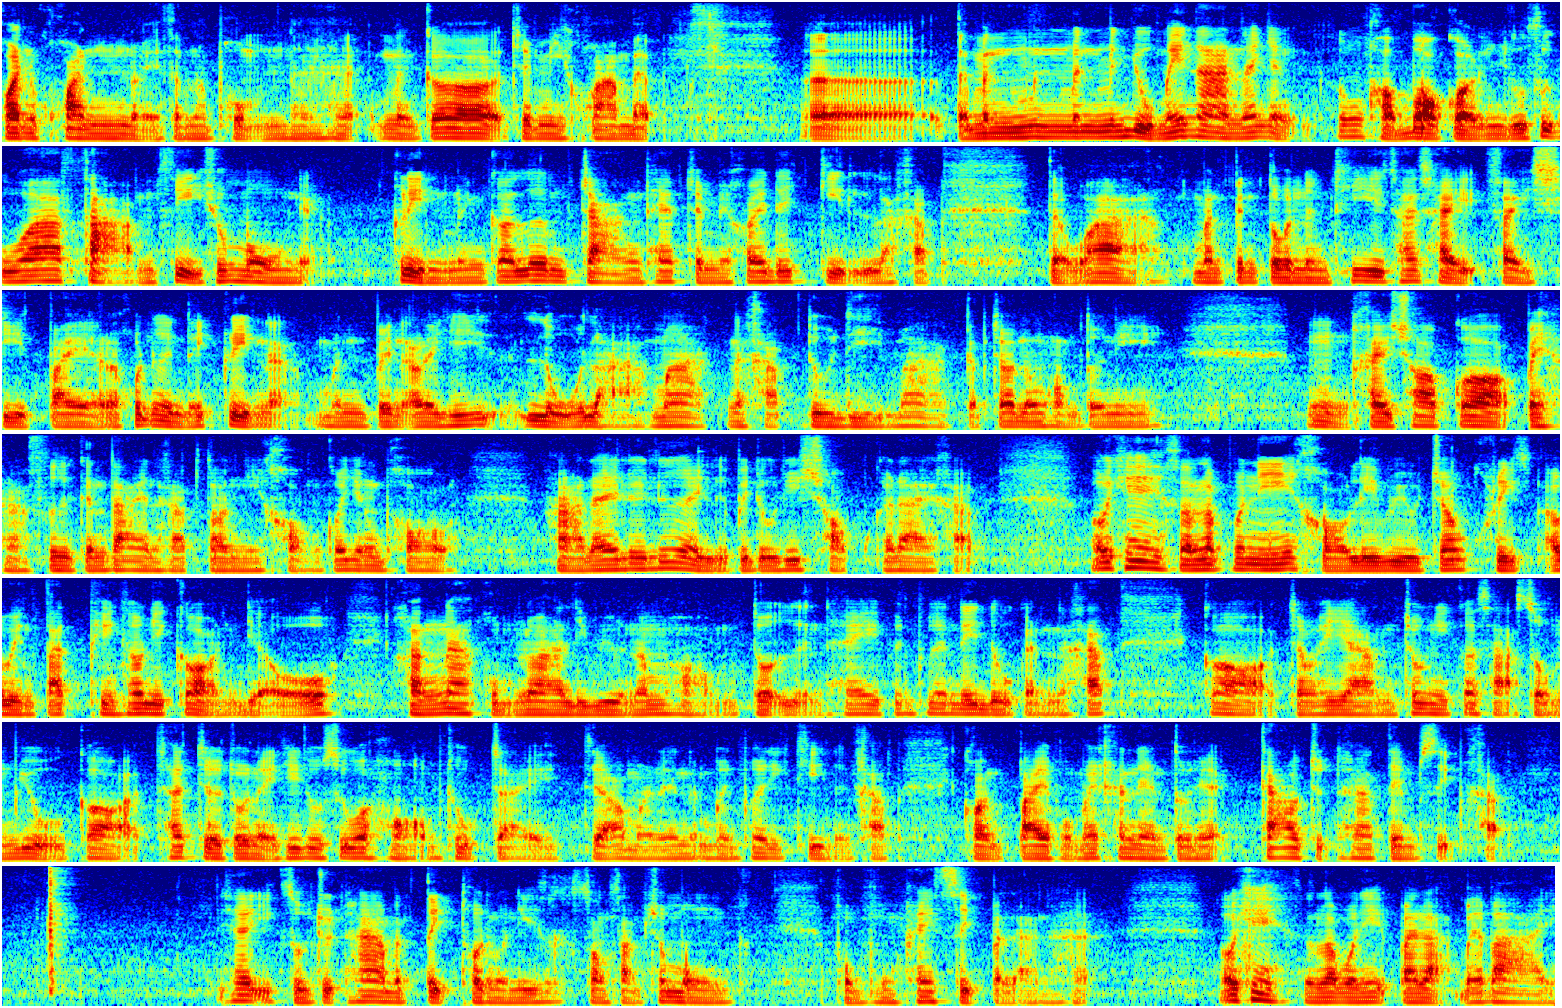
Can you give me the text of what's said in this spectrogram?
ควันๆหน่อยสำหรับผมนะฮะ มันก็จะมีความแบบ เอ่อ แต่มันมันมันมันอยู่ไม่นานนะ อย่างต้องขอบอกก่อนรู้สึกว่าสามสี่ชั่วโมงเนี่ยกลิ่นมันก็เริ่มจางแทบจะไม่ค่อยได้กลิ่นล้วครับ แต่ว่ามันเป็นตัวหนึ่งที่ถ้าใส่ใส่ฉีดไป แล้วคนอื่นได้กลิ่นอะ มันเป็นอะไรที่หรูหรามากนะครับ ดูดีมากกับเจ้าน้ำหอมตัวนี้ อืใครชอบก็ไปหาซื้อกันได้นะครับ ตอนนี้ของก็ยังพอ หาได้เรื่อยๆ หรือไปดูที่ช็อปก็ได้ครับ โอเคสำหรับวันนี้ขอรีวิวเจ้าคริสอเวนตัสเพียงเท่านี้ก่อน เดี๋ยวครั้งหน้าผมมารีวิวน้ำหอมตัวอื่นให้เพื่อนๆได้ดูกันนะครับ ก็จะพยายามช่วงนี้ก็สะสมอยู่ ก็ถ้าเจอตัวไหนที่รู้สึกว่าหอมถูกใจจะเอามาแนะนำเพื่อนๆอีกทีหนึ่งครับ ก่อนไปผมให้คะแนนตัวนี้9.5 เต็ม 10 ครับถ้าอีก 0.5 มันติดทนกว่านี้สัก2-3ชั่วโมง ผมคงให้ 10 ไปแล้วนะฮะ โอเคสำหรับวันนี้ไปละ บ๊ายบาย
